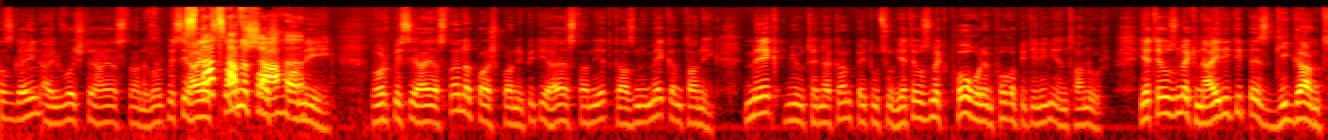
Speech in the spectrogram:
ազգային, այլ ոչ թե Հայաստանը, որպեսզի Հայաստանը պաշտպանի որպեսի Հայաստանը պաշտպանի, պիտի Հայաստանի հետ կազմի մեկ ընտանիք, մեկ միութենական պետություն։ Եթե ուզում եք փող, ուրեմն փողը պիտի լինի ընդհանուր։ Եթե ուզում եք Նայրիտի պես գիգանտ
